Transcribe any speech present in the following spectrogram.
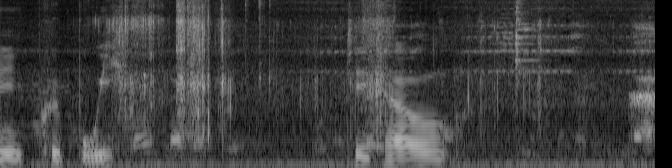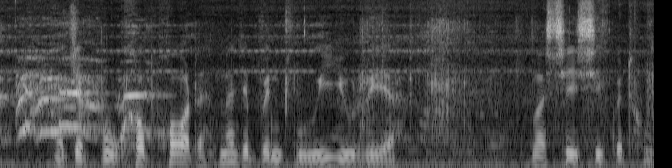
ี่คือปุ๋ย ที่เขาอาจจะปลูกข้าวโพดน่าจะเป็นปุ๋ยยูเรียว่า 40 กว่าถุง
